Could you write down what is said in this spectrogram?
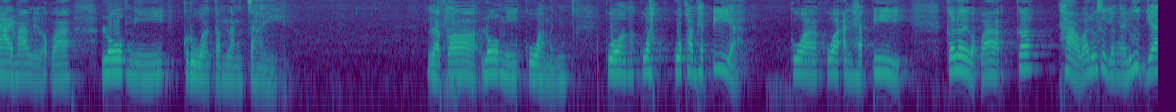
ง่าย ๆ มากเลยบอกว่า โลกนี้กลัวกำลังใจ แล้วก็โลกนี้กลัวเหมือน กลัวกลัวกลัวความแฮปปี้อะกลัวกลัวอันแฮปปี้ก็เลยบอกว่าก็ถามว่ารู้สึกยังไงรู้สึกแย่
